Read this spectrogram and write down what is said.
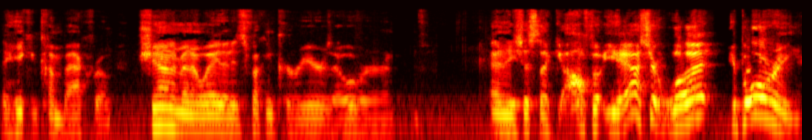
that he can come back from. Shit on him in a way that his fucking career is over and and he's just like, I'll yeah, sure. What? You're boring.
